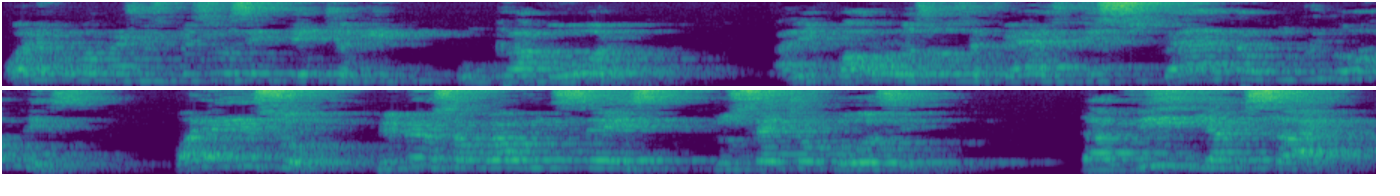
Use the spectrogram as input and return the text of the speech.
Olha como há prejuízo. Por isso você entende ali o clamor. Ali Paulo lançou os Efésios, desperta o que dormes. Olha isso, 1 Samuel 26, do 7 ao 12. Davi e Absai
